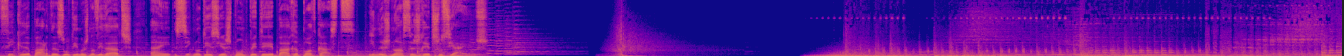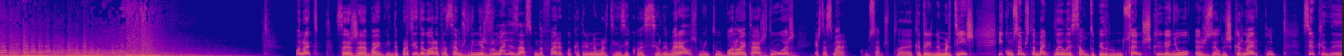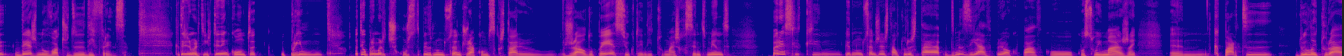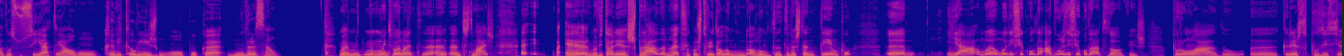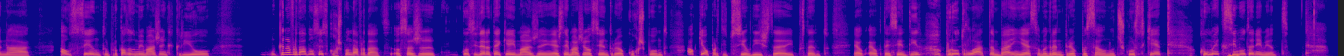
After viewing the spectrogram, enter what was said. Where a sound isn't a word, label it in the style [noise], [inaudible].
Fique a par das últimas novidades em signoticias.pt barra podcast e nas nossas redes sociais. Boa noite, seja bem-vindo. A partir de agora traçamos linhas vermelhas à segunda-feira com a Catarina Martins e com a Cecília Meirelles. Muito boa noite às duas. Esta semana começamos pela Catarina Martins e começamos também pela eleição de Pedro Nuno Santos, que ganhou a José Luís Carneiro por cerca de 10 mil votos de diferença. Catarina Martins, tendo em conta o primo, até o primeiro discurso de Pedro Nuno Santos já como secretário-geral do PS e o que tem dito mais recentemente, Parece-lhe que Pedro Nuno Santos, nesta altura, está demasiado preocupado com, com a sua imagem, um, que parte do eleitorado associa até algum radicalismo ou pouca moderação? Bem, muito, muito boa noite, antes de mais. É uma vitória esperada, não é? Que foi construída ao longo, ao longo de, de bastante tempo. Uh, e há uma, uma, dificuldade, há duas dificuldades óbvias. Por um lado, uh, querer se posicionar ao centro por causa de uma imagem que criou, que na verdade não sei se corresponde à verdade. Ou seja, considero até que a imagem, esta imagem ao centro é o que corresponde ao que é o Partido Socialista e, portanto, é, é, o que tem sentido. Por outro lado, também, e essa é uma grande preocupação no discurso, que é como é que simultaneamente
